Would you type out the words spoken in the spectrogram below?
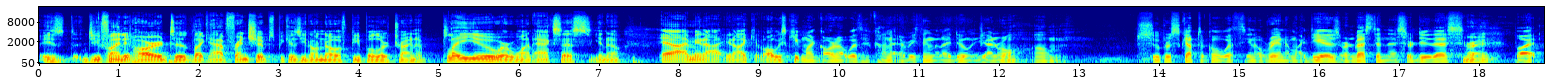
is do you find it hard to like have friendships because you don't know if people are trying to play you or want access? You know. Yeah, I mean, I you know I always keep my guard up with kind of everything that I do in general. Um, super skeptical with you know random ideas or invest in this or do this. Right. But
